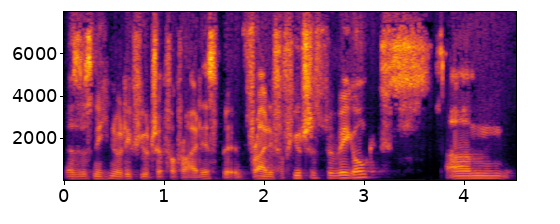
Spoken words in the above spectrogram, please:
Das ist nicht nur die Future for Fridays, Friday for Futures Bewegung, ähm,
